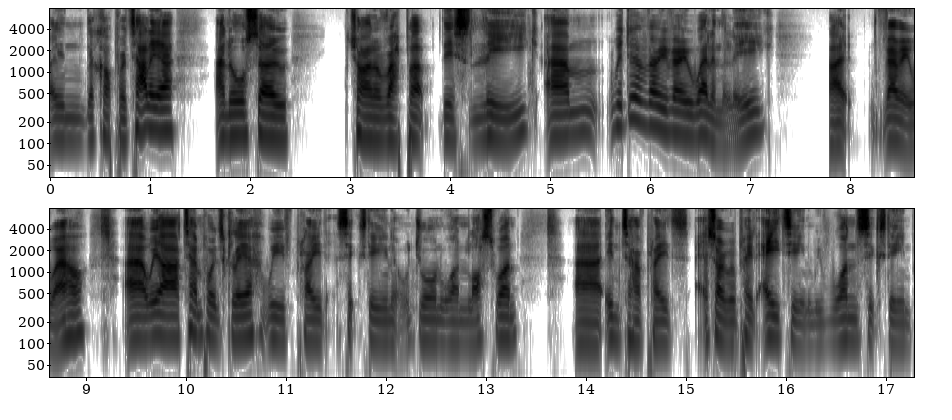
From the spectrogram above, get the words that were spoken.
in the Coppa Italia and also trying to wrap up this league. Um, we're doing very, very well in the league. Like, very well. Uh, we are 10 points clear. We've played 16, drawn one, lost one. Uh, Inter have played, sorry, we played 18. We've won 16,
